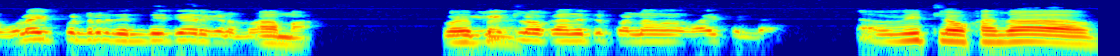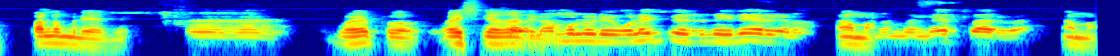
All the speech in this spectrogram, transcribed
உழைப்புன்றது இருந்துகிட்டே இருக்கணுமா? ஆமா. வீட்டுல உட்காந்துட்டு பண்ண வாய்ப்பு இல்ல? வீட்டுல உட்காந்தா பண்ண முடியாது. உழைப்பு வயசுல தான் இருக்கு நம்மளுடைய உழைப்பு இருந்துகிட்டே இருக்கணும். ஆமா. நம்ம மேற்பார்வை. ஆமா.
